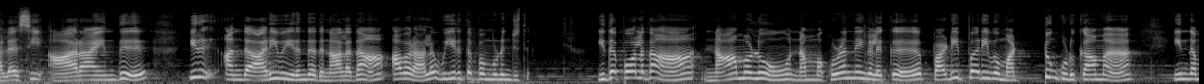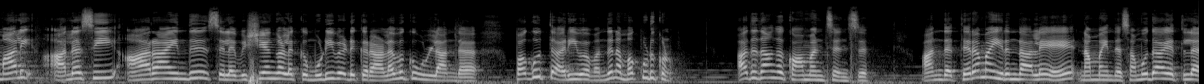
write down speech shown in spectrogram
அலசி ஆராய்ந்து இரு அந்த அறிவு இருந்ததுனால தான் அவரால் உயிர் தப்ப முடிஞ்சுது. இதை போல தான் நாமளும் நம்ம குழந்தைங்களுக்கு படிப்பறிவு மட்டும் கொடுக்காம இந்த மாதிரி அலசி ஆராய்ந்து சில விஷயங்களுக்கு முடிவெடுக்கிற அளவுக்கு உள்ள அந்த பகுத்து அறிவை வந்து நம்ம கொடுக்கணும். அதுதாங்க காமன் சென்ஸு அந்த திறமை இருந்தாலே நம்ம இந்த சமுதாயத்தில்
